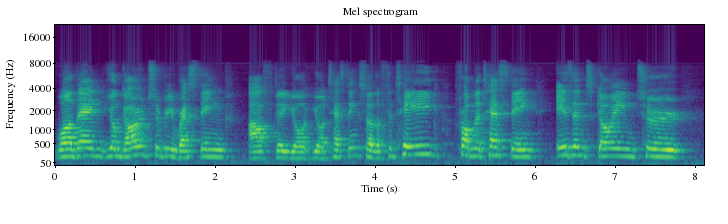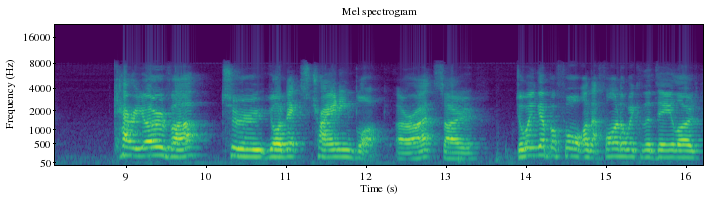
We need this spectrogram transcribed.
well then you're going to be resting after your your testing. So the fatigue from the testing isn't going to carry over to your next training block. All right, so doing it before on that final week of the deload,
